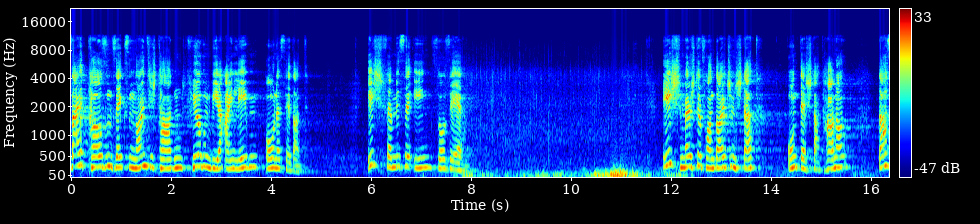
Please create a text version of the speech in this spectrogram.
Seit 1096 Tagen führen wir ein Leben ohne Sedat. Ich vermisse ihn so sehr. Ich möchte von deutschen Stadt und der Stadt Hanau, dass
